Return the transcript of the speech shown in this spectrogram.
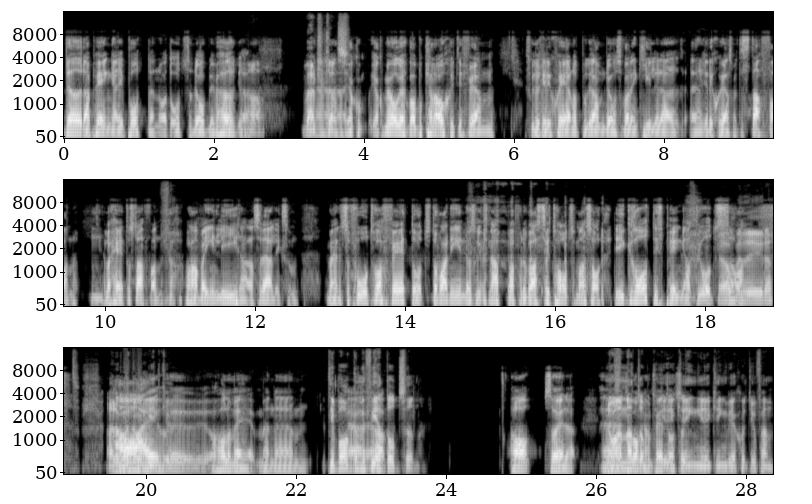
döda pengar i potten och att oddsen då blev högre. Ja. Världsklass. Eh, jag, kom, jag kommer ihåg att jag var på kanal 75. Skulle redigera något program då så var det en kille där, en redigerare som hette Staffan. Mm. Eller heter Staffan. Ja. Och han var ingen lirare sådär liksom. Men så fort det var fetodds då var han inne och skulle knappa för det var citat som han sa. Det är gratispengar till odds Ja men det är ju rätt. Ja, det var, ja, det var jag, eh, jag, håller med men... Uh, tillbaka med eh, fetoddsen. Ja, så är det. Något eh, annat då kring, kring V75?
